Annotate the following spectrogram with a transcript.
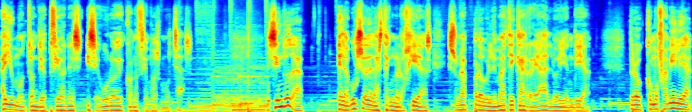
hay un montón de opciones y seguro que conocemos muchas. Sin duda, el abuso de las tecnologías es una problemática real hoy en día, pero como familia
